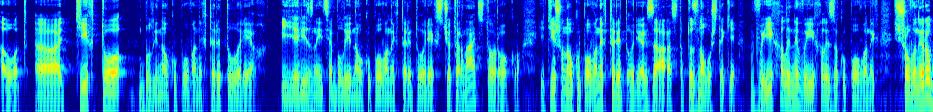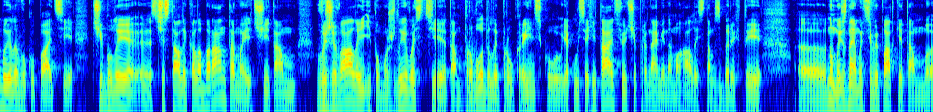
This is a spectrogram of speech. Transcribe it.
От е, ті, хто були на окупованих територіях, і є різниця, були на окупованих територіях з 2014 року, і ті, що на окупованих територіях зараз. Тобто, знову ж таки, виїхали, не виїхали з окупованих, що вони робили в окупації, чи були е, чи стали колаборантами, чи там виживали і по можливості там проводили проукраїнську якусь агітацію, чи принаймні намагались там зберегти. Е, ну, ми ж знаємо ці випадки там.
